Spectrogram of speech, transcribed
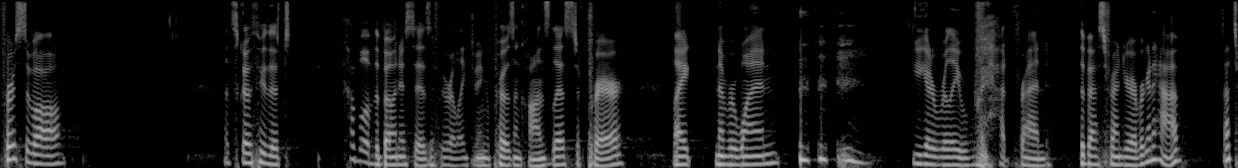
first of all, let's go through the t- couple of the bonuses if we were like doing a pros and cons list of prayer. Like, number one, you get a really rad friend, the best friend you're ever going to have. That's,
